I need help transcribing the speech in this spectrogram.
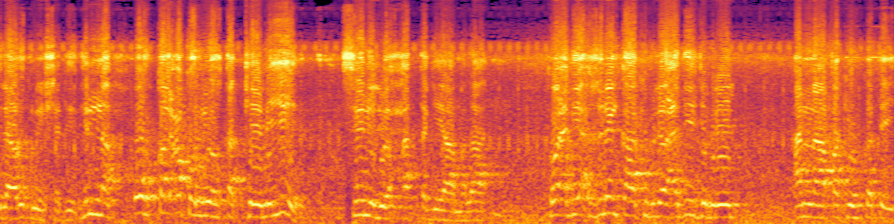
إلى ركن شديد. هن أو قل عقل يهتكيمي سين اللي حتى قيام ملائي توعد يحزنين كاكب لعدي جبريل. أنا فكيه كتي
